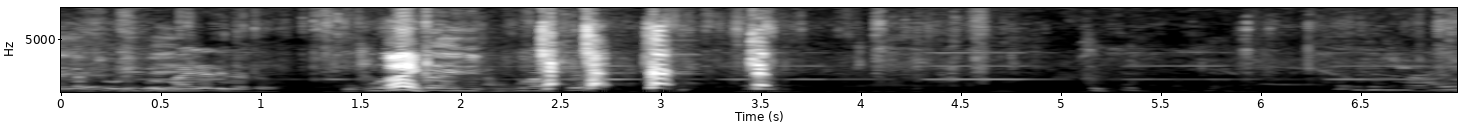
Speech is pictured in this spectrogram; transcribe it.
এলা চড়িবে। মাইরে দিবে তো। কুকুর আছে এই যে কুকুর আছে? ಮಾಡಿ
